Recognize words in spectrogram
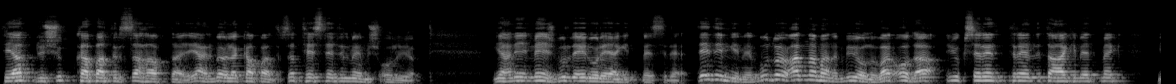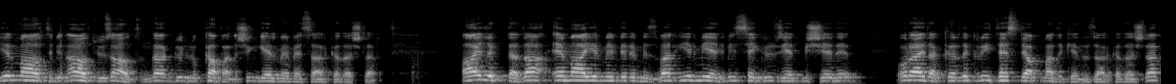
Fiyat düşük kapatırsa haftayı yani böyle kapatırsa test edilmemiş oluyor. Yani mecbur değil oraya gitmesine. Dediğim gibi bunu anlamanın bir yolu var. O da yükselen trendi takip etmek. 26.600 altında günlük kapanışın gelmemesi arkadaşlar. Aylıkta da MA21'imiz var. 27.877. Orayı da kırdık. Retest yapmadık henüz arkadaşlar.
